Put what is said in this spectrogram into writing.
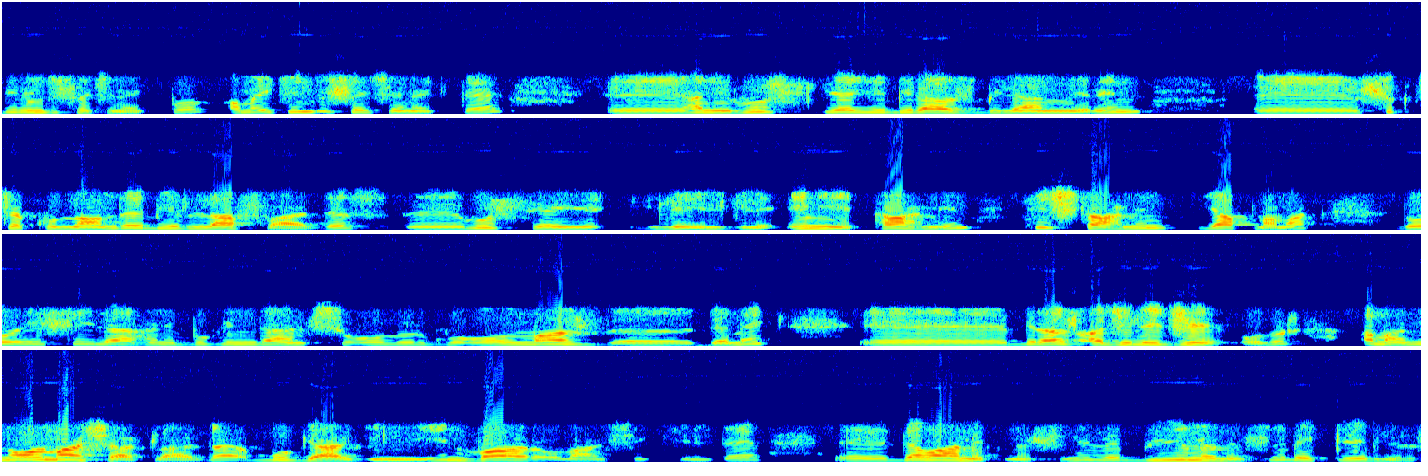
Birinci seçenek bu. Ama ikinci seçenekte hani Rusya'yı biraz bilenlerin e, sıkça kullandığı bir laf vardır. E, Rusya ile ilgili en iyi tahmin hiç tahmin yapmamak. Dolayısıyla hani bugünden şu olur bu olmaz e, demek e, biraz aceleci olur. Ama normal şartlarda bu gerginliğin var olan şekilde e, devam etmesini ve büyümemesini bekleyebiliriz.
